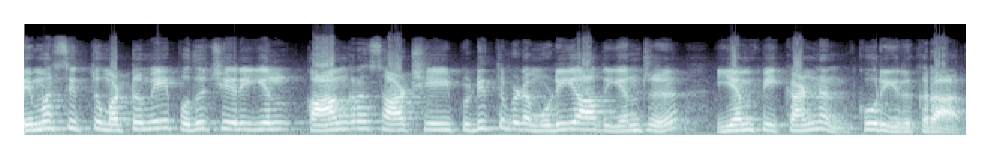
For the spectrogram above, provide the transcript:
விமர்சித்து மட்டுமே புதுச்சேரியில் காங்கிரஸ் ஆட்சியை பிடித்துவிட முடியாது என்று எம்பி கண்ணன் கூறியிருக்கிறார்.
